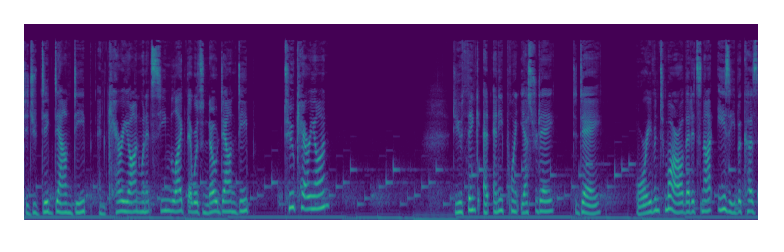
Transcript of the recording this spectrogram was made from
Did you dig down deep and carry on when it seemed like there was no down deep to carry on? Do you think at any point yesterday, today, or even tomorrow that it's not easy because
